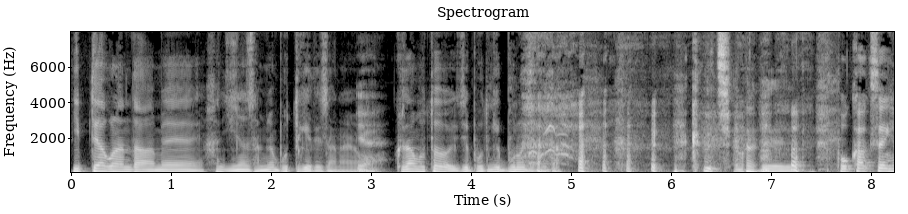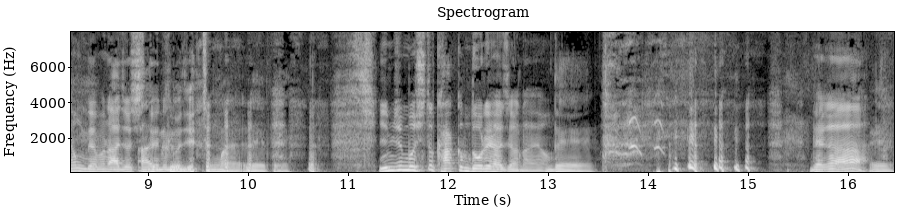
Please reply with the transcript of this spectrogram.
입대하고 난 다음에 한 2년, 3년 못 뜨게 되잖아요. 예. 그다음부터 이제 모든 게 무너집니다. 그렇죠. 네, 네. 복학생 형 되면 아저씨 아, 되는 그, 거지. 정말, 네, 네. 임진모 씨도 가끔 노래하잖아요. 네. 내가 네.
